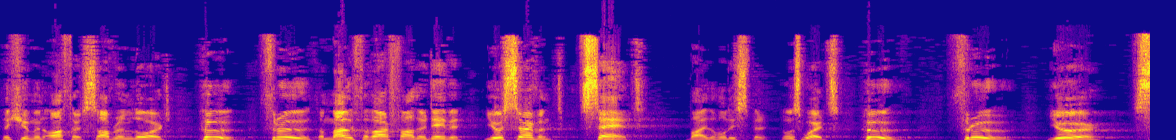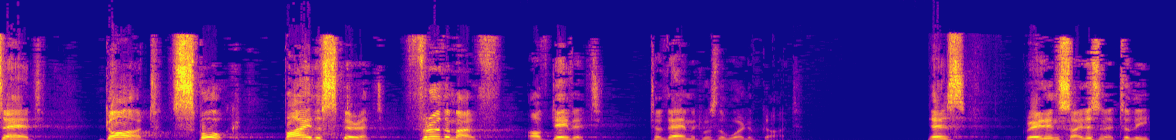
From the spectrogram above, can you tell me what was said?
the human author, sovereign Lord, who, through the mouth of our father David, your servant, said by the Holy Spirit. Those words, who, through, your, said. God spoke by the Spirit through the mouth of David. To them, it was the Word of God. There's great insight, isn't it, to the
